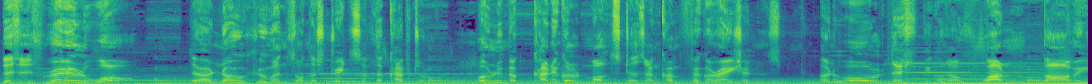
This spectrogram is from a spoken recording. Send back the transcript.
This is real war. There are no humans on the streets of the capital, only mechanical monsters and configurations. And all this because of one balmy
